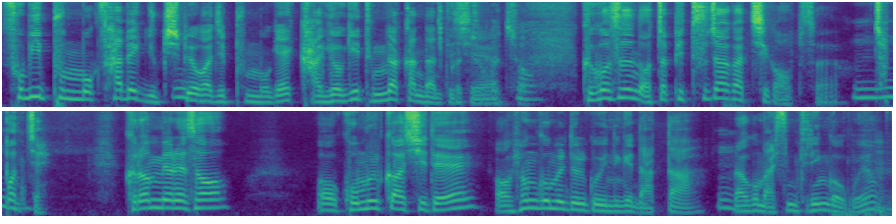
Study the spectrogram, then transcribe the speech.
소비 품목 460여 가지 품목의 가격이 등락한다는 뜻이에요. 그쵸. 그것은 어차피 투자 가치가 없어요. 음. 첫 번째. 그런 면에서 어, 고물가 시대에 어, 현금을 들고 있는 게 낫다라고 말씀드린 거고요. 음.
